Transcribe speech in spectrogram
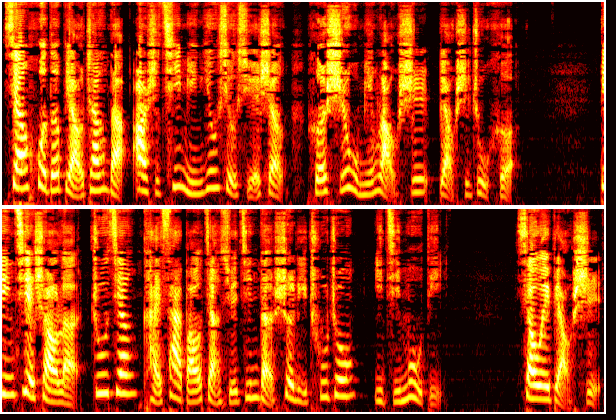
向获得表彰的二十七名优秀学生和十五名老师表示祝贺，并介绍了珠江凯撒堡奖学金的设立初衷以及目的。肖薇表示，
